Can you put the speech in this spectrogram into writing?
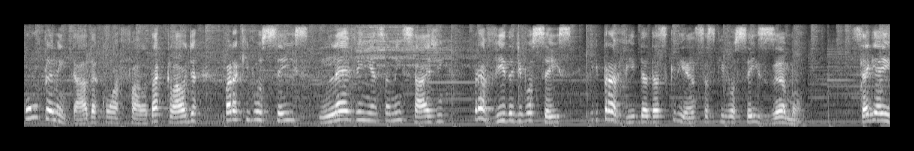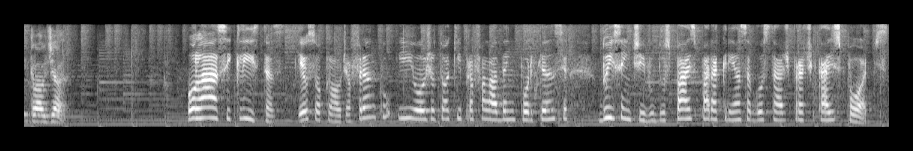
complementada com a fala da Cláudia para que vocês levem essa mensagem para a vida de vocês e para a vida das crianças que vocês amam. Segue aí, Cláudia! Olá, ciclistas! Eu sou Cláudia Franco e hoje eu estou aqui para falar da importância do incentivo dos pais para a criança gostar de praticar esportes.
